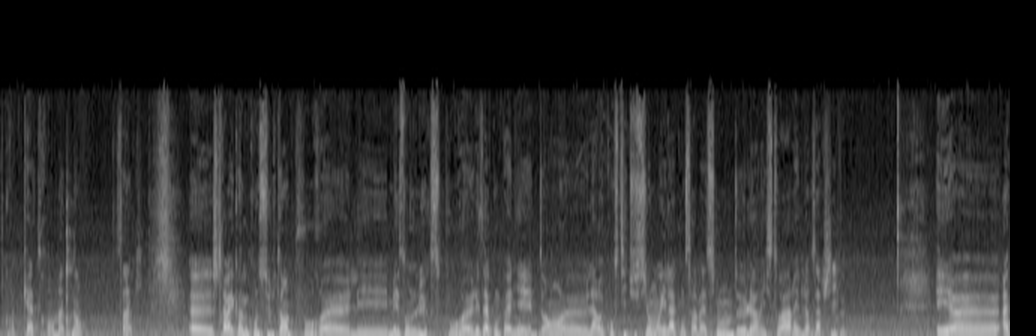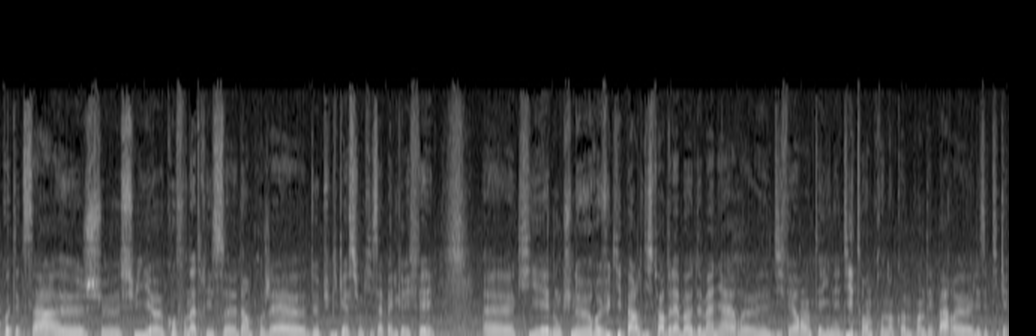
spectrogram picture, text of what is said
je crois, 4 ans maintenant, 5. Euh, je travaille comme consultante pour euh, les maisons de luxe pour euh, les accompagner dans euh, la reconstitution et la conservation de leur histoire et de leurs archives. Et euh, à côté de ça, euh, je suis euh, cofondatrice d'un projet de publication qui s'appelle Griffé, euh, qui est donc une revue qui parle d'histoire de la mode de manière euh, différente et inédite en prenant comme point de départ euh, les étiquettes.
